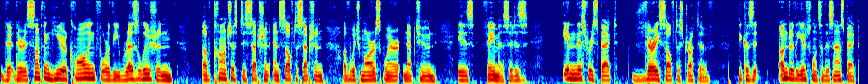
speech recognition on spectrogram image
There, there is something here calling for the resolution of conscious deception and self deception, of which Mars square Neptune is famous. It is, in this respect, very self destructive because it, under the influence of this aspect,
